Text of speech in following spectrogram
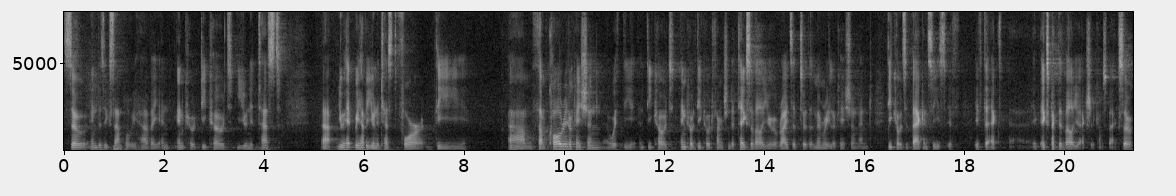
So in this example, we have a encode decode unit test. Uh, ha we have a unit test for the um, thumb call relocation with the decode, encode decode function that takes a value, writes it to the memory location, and decodes it back and sees if, if the ex, uh, expected value actually comes back. So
